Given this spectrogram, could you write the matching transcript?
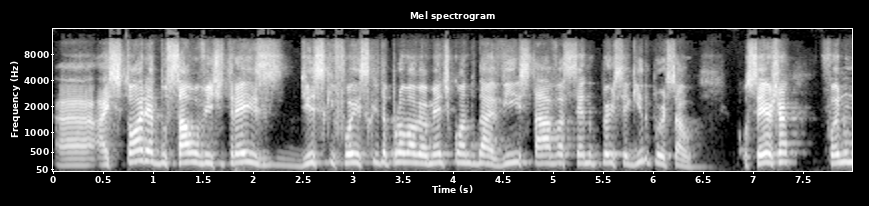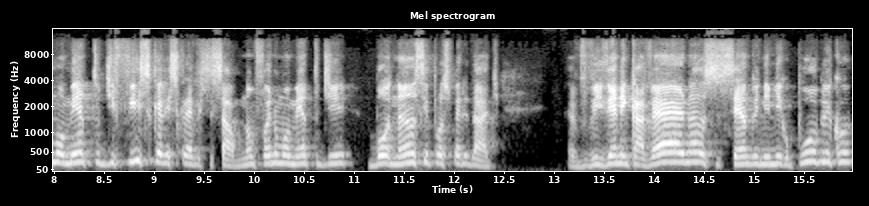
Ah, a história do Salmo 23 diz que foi escrita provavelmente quando Davi estava sendo perseguido por Saul. Ou seja, foi num momento difícil que ele escreve esse salmo, não foi num momento de bonança e prosperidade vivendo em cavernas, sendo inimigo público,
